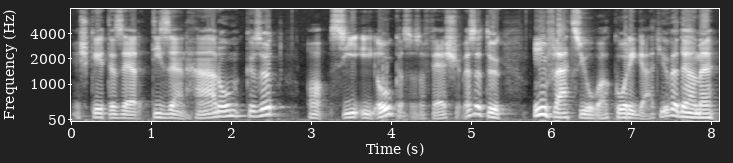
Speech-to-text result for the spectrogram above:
és 2013 között a CEO-k, azaz a felső vezetők inflációval korrigált jövedelme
